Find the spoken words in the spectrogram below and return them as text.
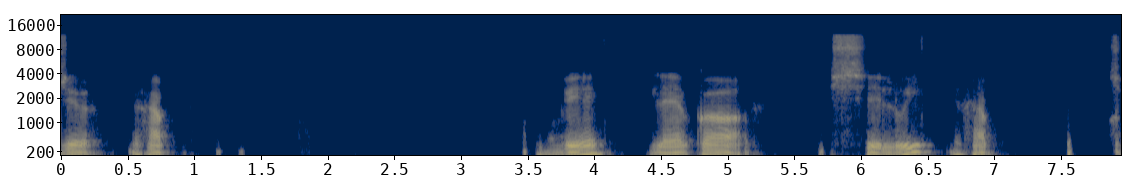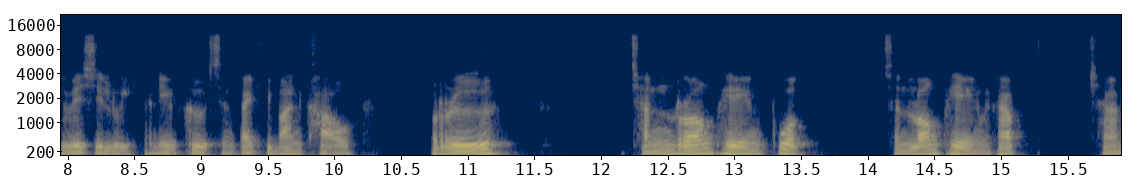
je นะครับ vais แล้วก็ chez lui นะครับ je vais chez lui อันนี้ก็คือฉันไปที่บ้านเขา หรือฉันร้องเพลงพวกฉันร้องเพลงนะครับ ฉัน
